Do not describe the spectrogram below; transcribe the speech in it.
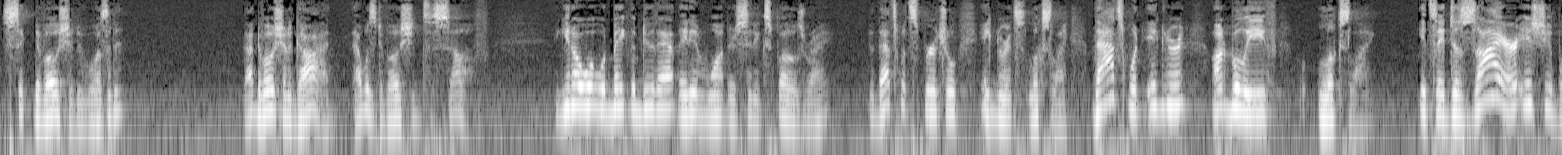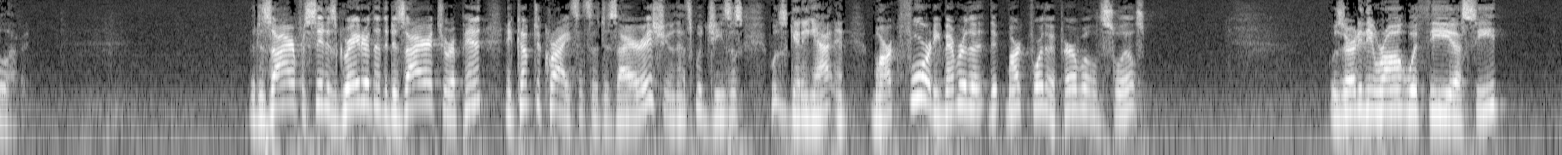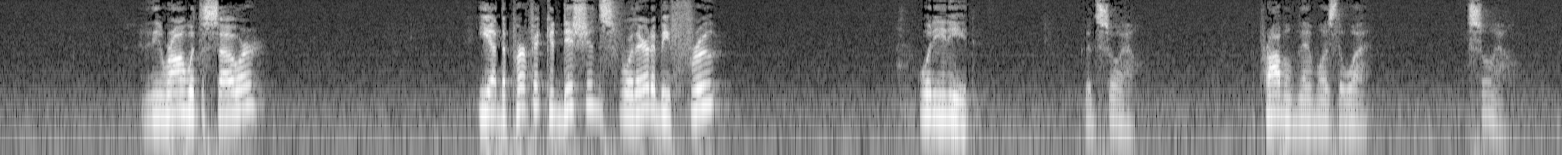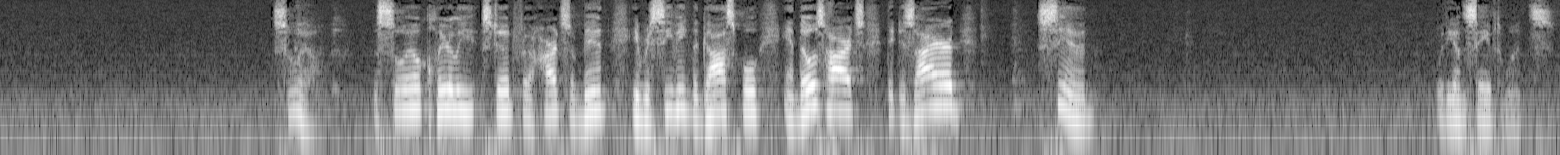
Sick devotion, wasn't it? That devotion to God, that was devotion to self. And you know what would make them do that? They didn't want their sin exposed, right? That's what spiritual ignorance looks like. That's what ignorant unbelief looks like. It's a desire issue, beloved. The desire for sin is greater than the desire to repent and come to Christ. It's a desire issue, and that's what Jesus was getting at in Mark 4. Do you remember the, the Mark 4, the parable of the soils? Was there anything wrong with the uh, seed? Anything wrong with the sower? He had the perfect conditions for there to be fruit. What do you need? Good soil. The problem then was the what? Soil. Soil. The soil clearly stood for the hearts of men in receiving the gospel, and those hearts that desired sin were the unsaved ones.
